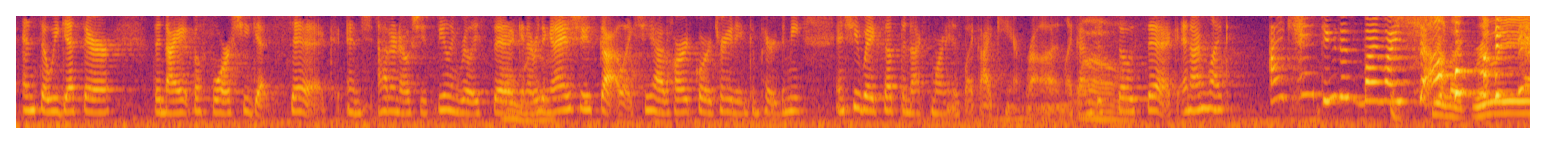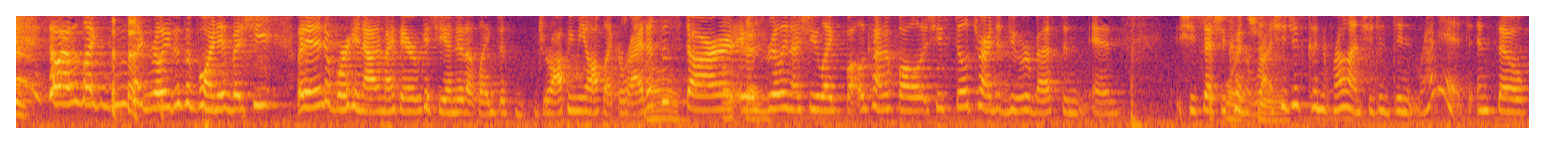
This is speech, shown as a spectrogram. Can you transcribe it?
And so we get there the night before she gets sick, and she, I don't know, she's feeling really sick Oh and everything. gosh. And I, she's got like she had hardcore training compared to me, and she wakes up the next morning is like, I can't run, like I'm just so sick, and I'm like. I can't do this by myself. like, really? so I was like, this is like really disappointed. But she, but it ended up working out in my favor because she ended up like just dropping me off like right at the Oh, start. It was really nice. She like kind of followed. She still tried to do her best and and she said she couldn't run. She just couldn't run. She just didn't run it. And so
